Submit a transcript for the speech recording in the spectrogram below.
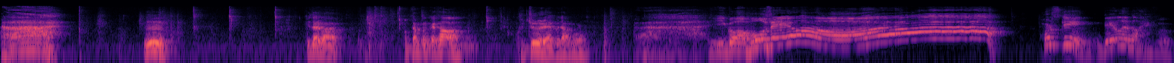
아! 아, 음, 기다려봐요. 어떤 분께서 굿즈를 해보자고. 아, 이거 보세요! 홀스킹 daily life.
